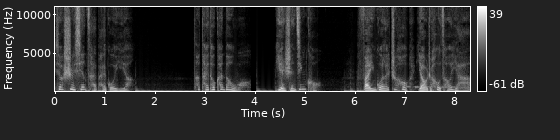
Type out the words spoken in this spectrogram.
像事先彩排过一样。他抬头看到我，眼神惊恐，反应过来之后，咬着后槽牙，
